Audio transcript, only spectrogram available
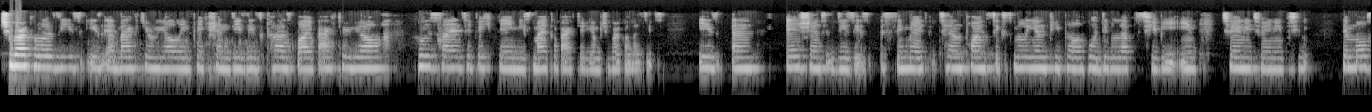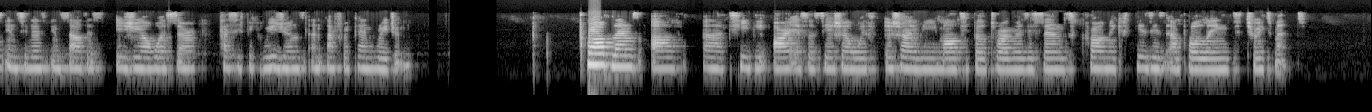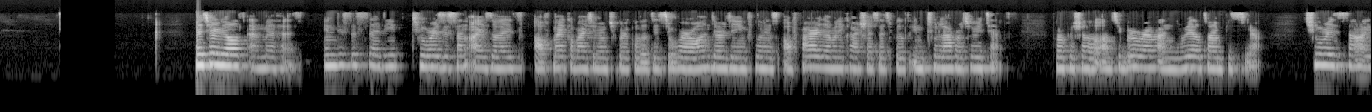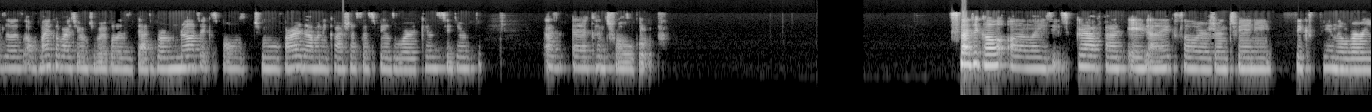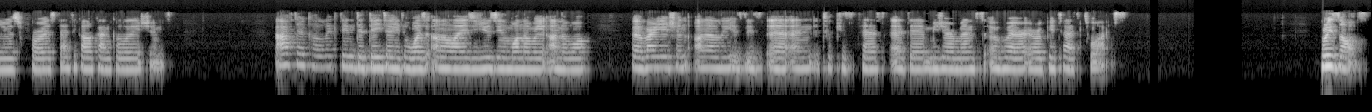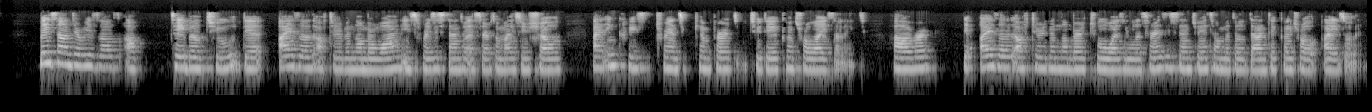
Tuberculosis is a bacterial infection disease caused by bacteria whose scientific name is Mycobacterium tuberculosis. is an ancient disease. Estimate 10.6 million people who developed TB in 2022. The most incidence in Southeast Asia, Western Pacific regions, and African region. Problems of uh, are association with HIV, multiple drug resistance, chronic disease, and prolonged treatment. Materials and methods. In this study, two resistant isolates of Mycobacterium tuberculosis were under the influence of variable caches built into laboratory tests, professional antiviral, and real-time PCR. Two resistant isolates of Mycobacterium tuberculosis that were not exposed to variable caches fields were considered as a control group. Statistical analysis, GraphPad 8 and Acceleration 20 16 were used for statistical calculations. After collecting the data, it was analyzed using one-way ANOVA, uh, variation analysis uh, and Tukey's test. Uh, the measurements were repeated twice. Results. Based on the results of Table 2, the isolate of number 1 is resistant to acetomycin, showed an increased trend compared to the control isolate. However, the isolate after the number 2 was less resistant to ethanol than the control isolate.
